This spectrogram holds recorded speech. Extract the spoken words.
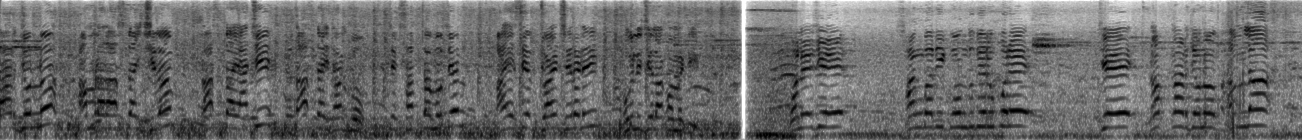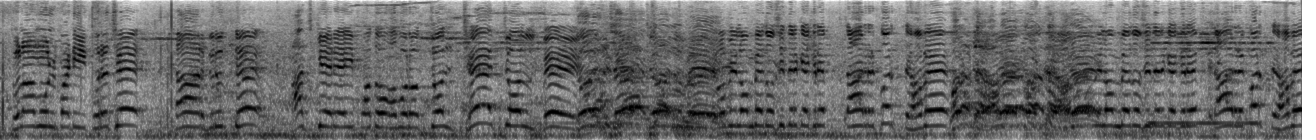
তার জন্য আমরা রাস্তায় ছিলাম, রাস্তায় আছি, রাস্তায় থাকব। Sheikh Saddam Hossain, ISF joint secretary, Hooghly জেলা কমিটি। কলেজে সাংবাদিক বন্ধুদের উপরে যে নক্কারজনক হামলা তোলামূল পার্টি করেছে, তার বিরুদ্ধে আজকের এই পদ অবরোধ চলছে, চলবে। অবিলম্বে দোষীদেরকে গ্রেপ্তার করতে হবে। অবিলম্বে দোষীদেরকে গ্রেপ্তার করতে হবে।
